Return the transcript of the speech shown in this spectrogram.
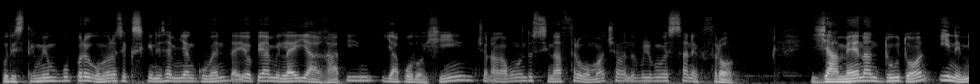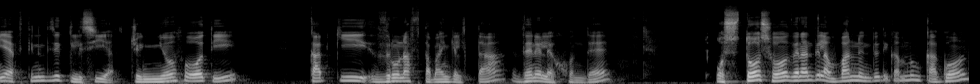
που τη στιγμή που προηγουμένως ξεκινήσε μια κουβέντα η οποία μιλάει για αγάπη, για αποδοχή και να αγαπούμε τον συνάνθρωπο μας και να τον βλέπουμε σαν εχθρό. Για μένα τούτον είναι μια ευθύνη της Εκκλησίας και νιώθω ότι κάποιοι δρούν αυταπάγγελτα, δεν ελέγχονται, ωστόσο δεν αντιλαμβάνονται ότι κάνουν κακό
